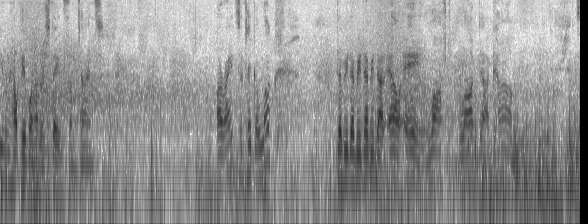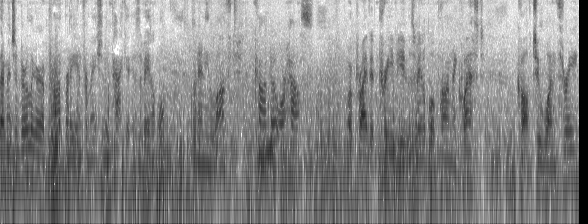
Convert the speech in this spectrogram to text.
even help people in other states sometimes. All right, so take a look www.laloftblog.com. As I mentioned earlier, a property information packet is available on any loft, condo, or house, or private preview is available upon request. Call 213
